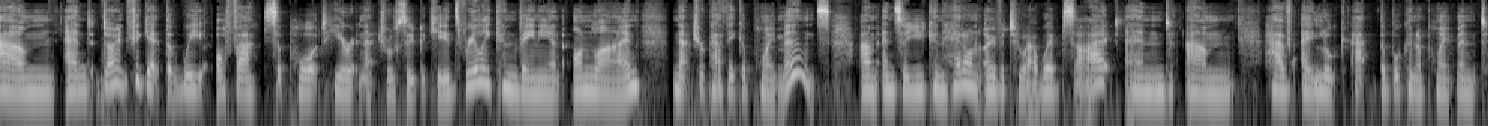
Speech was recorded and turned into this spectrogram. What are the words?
Um, and don't forget that we offer support here at Natural Super Kids, really convenient online naturopathic appointments. Um, and so you can head on over to our website and um, have a look at the book an appointment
